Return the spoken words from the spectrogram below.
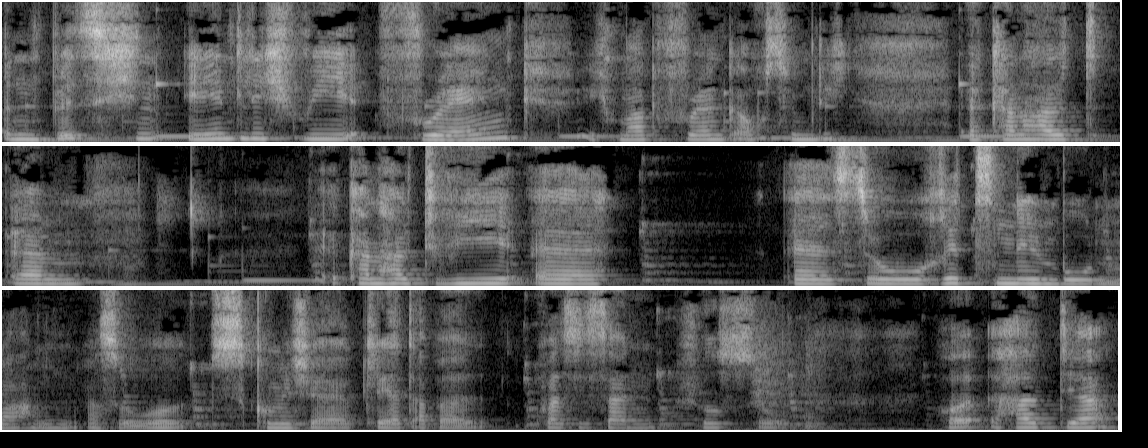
ein bisschen ähnlich wie Frank. Ich mag Frank auch ziemlich. Er kann halt, ähm, er kann halt wie äh, äh, so Ritzen im Boden machen. Also das ist komisch erklärt, aber quasi sein Schuss so halt ja.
